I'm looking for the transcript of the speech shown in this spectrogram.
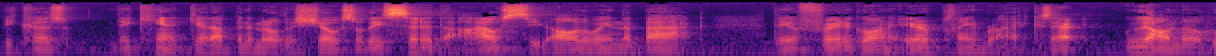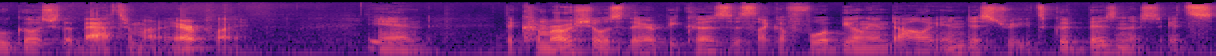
because they can't get up in the middle of the show, so they sit at the aisle seat all the way in the back. They're afraid to go on an airplane ride because we all know who goes to the bathroom on an airplane. And the commercial is there because it's like a four billion dollar industry. It's good business. It's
